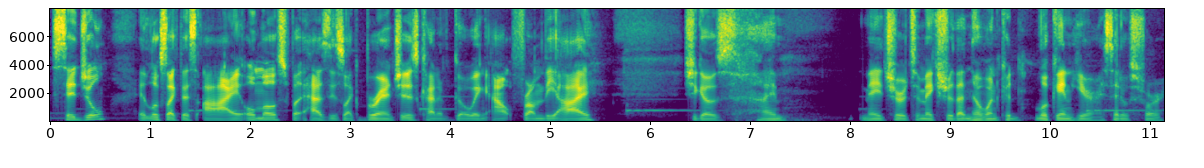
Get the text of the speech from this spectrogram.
sigil. It looks like this eye almost, but has these like branches kind of going out from the eye. She goes, I made sure to make sure that no one could look in here. I said it was for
